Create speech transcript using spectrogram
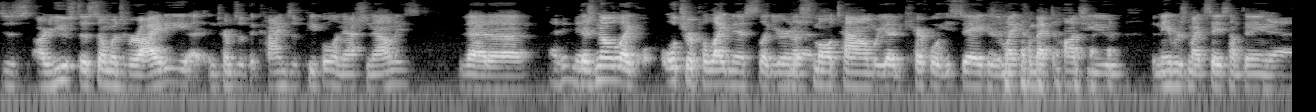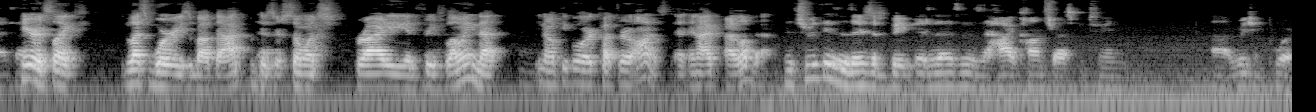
just are used to so much variety uh, in terms of the kinds of people and nationalities that uh, I think there's no like ultra politeness like you're in a small town where you got to be careful what you say because it might come back to haunt you. The neighbors might say something. yeah, exactly. Here it's like less worries about that because Yeah. there's so much variety and free flowing that you know people are cutthroat honest, and, and I, I love that. The truth is that there's a big, there's, there's a high contrast between uh, rich and poor.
